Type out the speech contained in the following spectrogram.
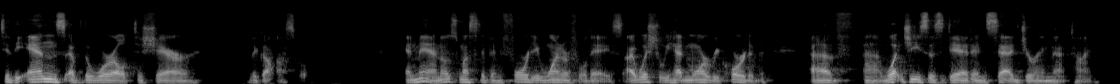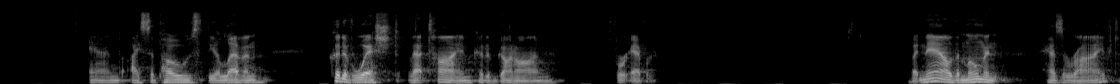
to the ends of the world to share the gospel. And man, those must have been 40 wonderful days. I wish we had more recorded of uh, what Jesus did and said during that time. And I suppose the 11 could have wished that time could have gone on forever. But now the moment has arrived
